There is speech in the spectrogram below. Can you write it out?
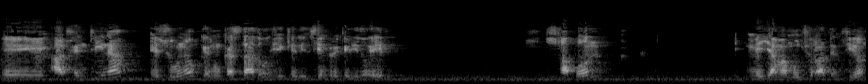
Eh, Argentina es uno que nunca he estado y que siempre he querido ir. Japón me llama mucho la atención.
